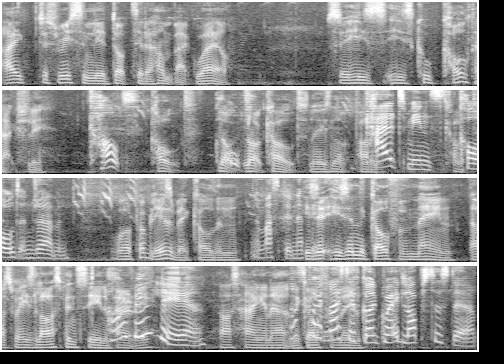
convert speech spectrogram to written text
I just recently adopted a humpback whale. So he's he's called Colt actually. Cult. Colt. Colt. Not not Colt. No, he's not part Kalt means Kalt. cold in German. Well, it probably is a bit cold and It must be nippy. he's he's in the Gulf of Maine. That's where he's last been seen apparently. oh, apparently. really? Last hanging out in the Gulf quite nice. of Maine. They've got great lobsters there.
